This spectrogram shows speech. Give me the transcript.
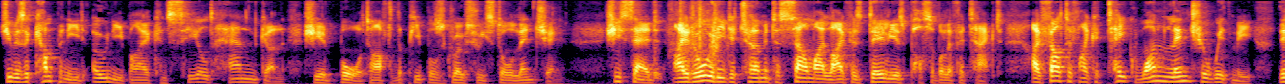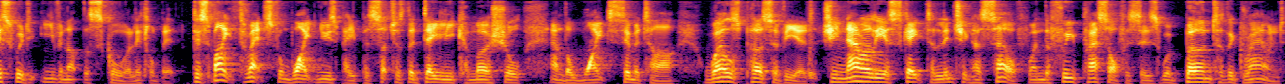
She was accompanied only by a concealed handgun she had bought after the People's Grocery Store lynching. She said, I had already determined to sell my life as dearly as possible if attacked. I felt if I could take one lyncher with me, this would even up the score a little bit. Despite threats from white newspapers such as the Daily Commercial and the White Scimitar, Wells persevered. She narrowly escaped a lynching herself when the Free Press offices were burned to the ground.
